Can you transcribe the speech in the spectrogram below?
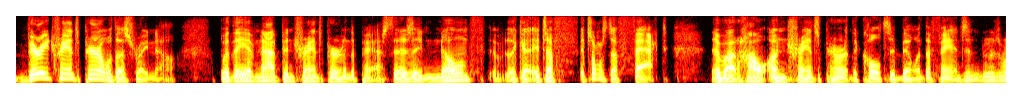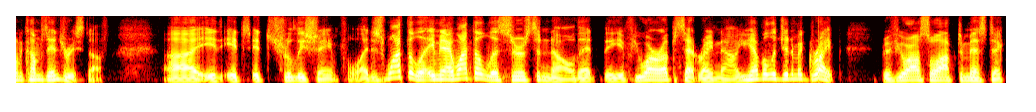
very transparent with us right now, but they have not been transparent in the past. That is a known like a, it's a it's almost a fact about how untransparent the Colts have been with the fans, and when it comes to injury stuff uh, it, it's it's truly shameful. I just want the I mean I want the listeners to know that if you are upset right now, you have a legitimate gripe. But if you're also optimistic,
